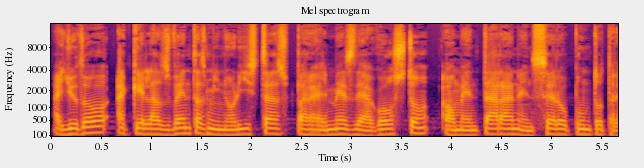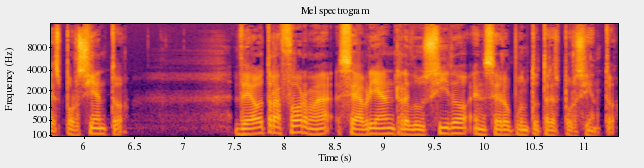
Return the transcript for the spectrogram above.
ayudó a que las ventas minoristas para el mes de agosto aumentaran en 0.3%. De otra forma, se habrían reducido en 0.3%.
